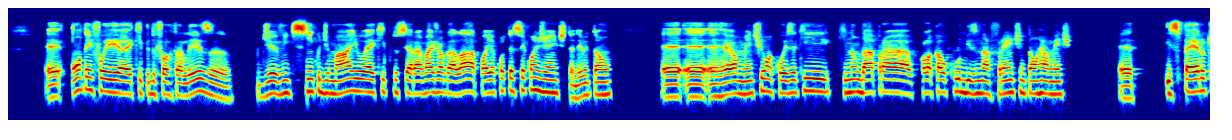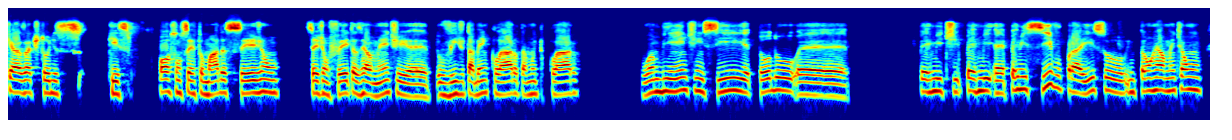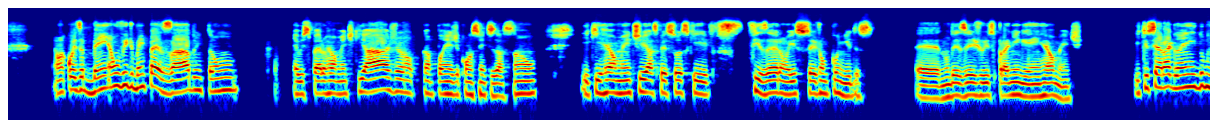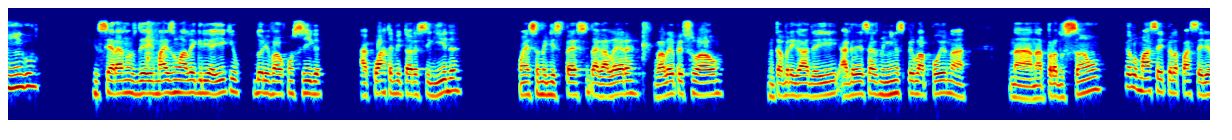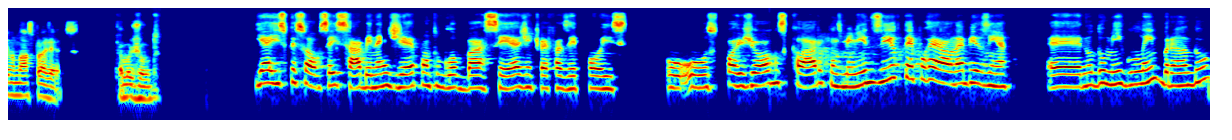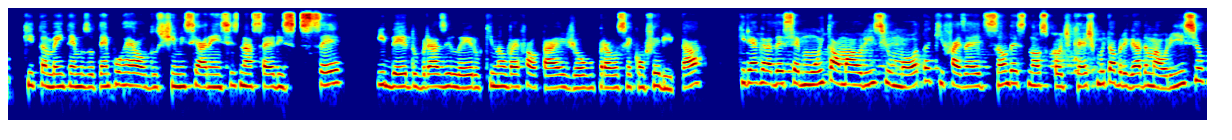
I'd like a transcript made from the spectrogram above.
é, ontem foi a equipe do Fortaleza, dia 25 de maio, a equipe do Ceará vai jogar lá, pode acontecer com a gente, entendeu? Então, é, é, é realmente uma coisa que, que não dá para colocar o clubismo na frente, então, realmente, é, espero que as atitudes que possam ser tomadas sejam, sejam feitas realmente. É, o vídeo está bem claro, está muito claro. O ambiente em si é todo é, permiti, permi, é, permissivo para isso, então realmente é um, é uma coisa bem, é um vídeo bem pesado, então eu espero realmente que haja campanha de conscientização e que realmente as pessoas que fizeram isso sejam punidas. É, não desejo isso para ninguém, realmente. E que o Ceará ganhe domingo, que o Ceará nos dê mais uma alegria aí, que o Dorival consiga a quarta vitória seguida. Com essa me despeço da galera. Valeu, pessoal. Muito obrigado aí. Agradecer às meninas pelo apoio na, na, na produção pelo Márcio aí pela parceria no nosso projeto. Tamo junto. E é isso, pessoal. Vocês sabem, né? ge.globo.ce, a gente vai fazer pós os pós-jogos, claro, com os meninos, e o tempo real, né, Biazinha? É, no domingo, lembrando que também temos o tempo real dos times cearenses nas séries C e D do brasileiro, que não vai faltar é jogo para você conferir, tá? Queria agradecer muito ao Maurício Mota, que faz a edição desse nosso podcast. Muito obrigada, Maurício.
